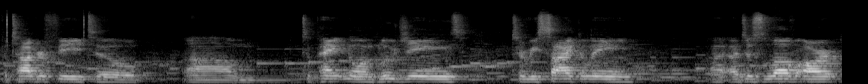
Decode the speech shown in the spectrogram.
photography to um, to painting on blue jeans to recycling. I, I just love art,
